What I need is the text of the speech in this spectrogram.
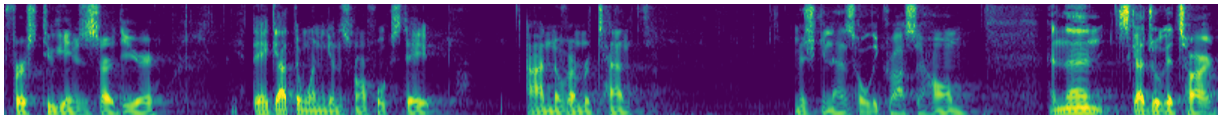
first two games to start the year. They got the win against Norfolk State on November 10th. Michigan has Holy Cross at home. And then schedule gets hard.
